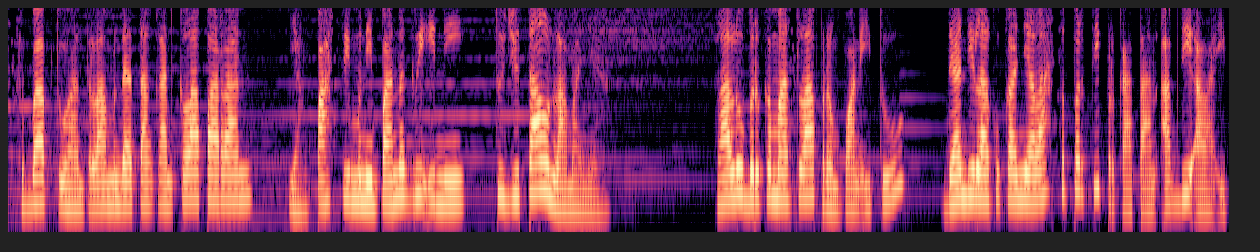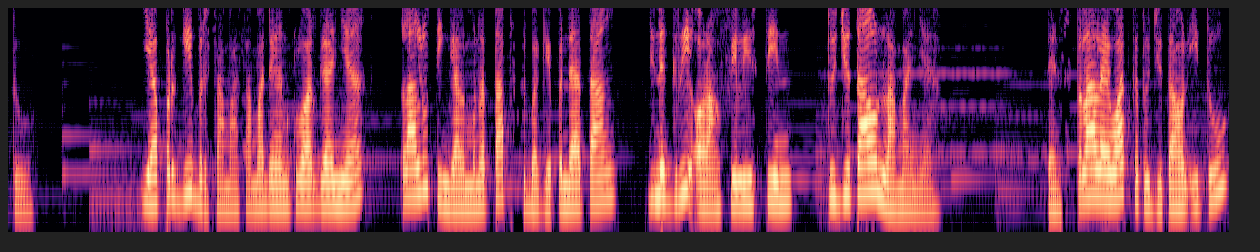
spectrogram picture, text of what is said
Sebab Tuhan telah mendatangkan kelaparan yang pasti menimpa negeri ini tujuh tahun lamanya. Lalu berkemaslah perempuan itu, dan dilakukannya seperti perkataan abdi Allah itu. Ia pergi bersama-sama dengan keluarganya, lalu tinggal menetap sebagai pendatang di negeri orang Filistin tujuh tahun lamanya. Dan setelah lewat ketujuh tahun itu,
